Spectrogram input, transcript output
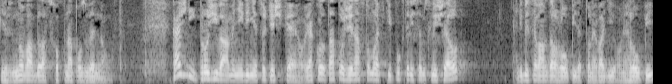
mě znova byla schopna pozvednout. Každý prožíváme někdy něco těžkého. Jako tato žena v tomhle vtipu, který jsem slyšel, Kdyby se vám zdal hloupý, tak to nevadí, on je hloupý.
